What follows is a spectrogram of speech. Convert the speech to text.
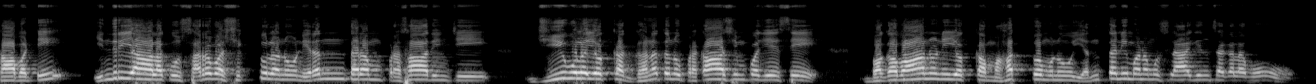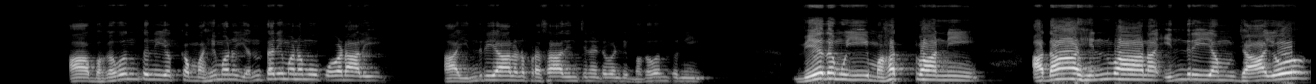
కాబట్టి ఇంద్రియాలకు సర్వశక్తులను నిరంతరం ప్రసాదించి జీవుల యొక్క ఘనతను ప్రకాశింపజేసే భగవానుని యొక్క మహత్వమును ఎంతని మనము శ్లాఘించగలము? ఆ భగవంతుని యొక్క మహిమను ఎంతని మనము పొగడాలి? ఆ ఇంద్రియాలను ప్రసాదించినటువంటి భగవంతుని వేదము ఈ మహత్వాన్ని అదాహిన్వాన ఇంద్రియం జాయో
